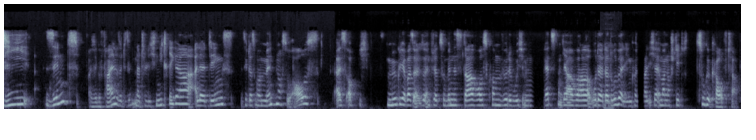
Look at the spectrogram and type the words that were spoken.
Die sind, also gefallen, also die sind natürlich niedriger. Allerdings sieht das im Moment noch so aus, als ob ich möglicherweise also entweder zumindest da rauskommen würde, wo ich im letzten Jahr war, oder da mhm. drüber liegen könnte, weil ich ja immer noch stetig zugekauft habe.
